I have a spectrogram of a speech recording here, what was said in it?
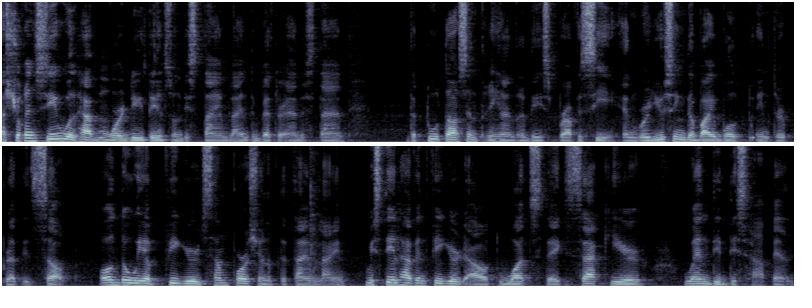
As you can see, we'll have more details on this timeline to better understand the 2300 days prophecy and we're using the Bible to interpret itself. Although we have figured some portion of the timeline, we still haven't figured out what's the exact year when did this happen.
